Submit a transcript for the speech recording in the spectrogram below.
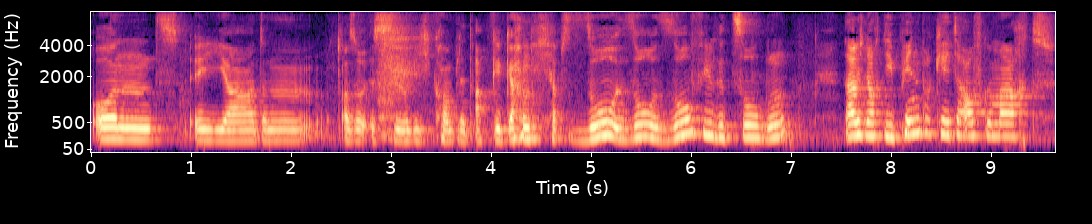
Und ja, dann, also ist wirklich komplett abgegangen. Ich habe so, so, so viel gezogen. Da habe ich noch die Pin-Pakete aufgemacht.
